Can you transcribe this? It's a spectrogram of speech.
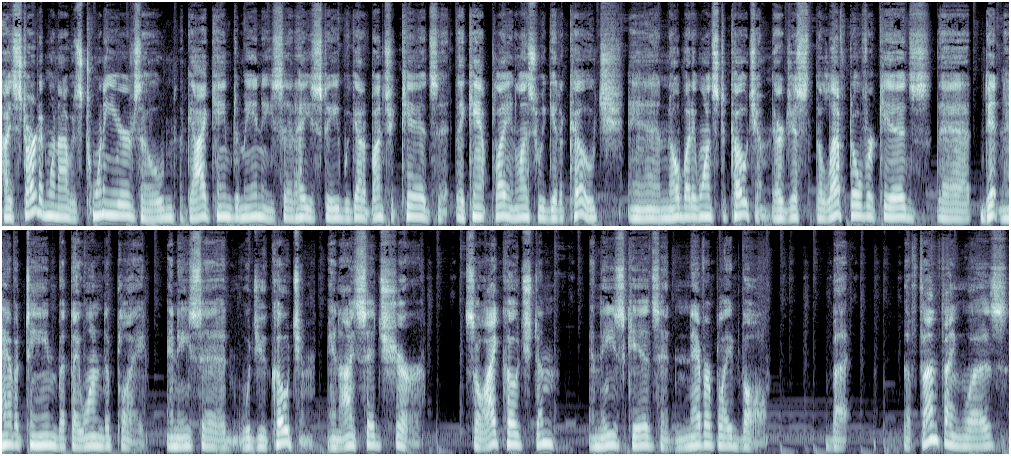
I started when I was 20 years old. A guy came to me and he said, Hey, Steve, we got a bunch of kids that they can't play unless we get a coach, and nobody wants to coach them. They're just the leftover kids that didn't have a team, but they wanted to play. And he said, Would you coach them? And I said, Sure. So I coached them, and these kids had never played ball. But the fun thing was,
